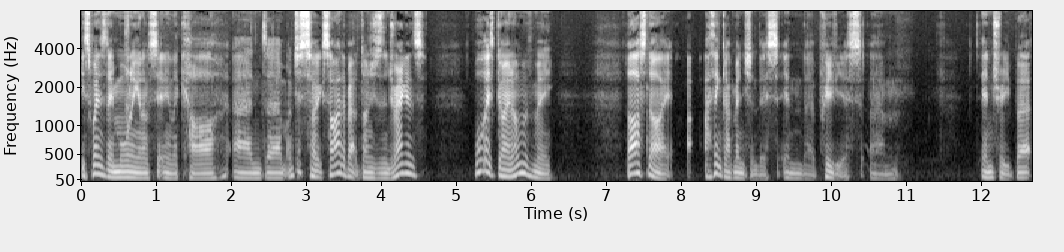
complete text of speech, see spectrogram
It's Wednesday morning, and I'm sitting in the car, and um, I'm just so excited about Dungeons and Dragons. What is going on with me? Last night, I think I mentioned this in the previous um, entry, but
